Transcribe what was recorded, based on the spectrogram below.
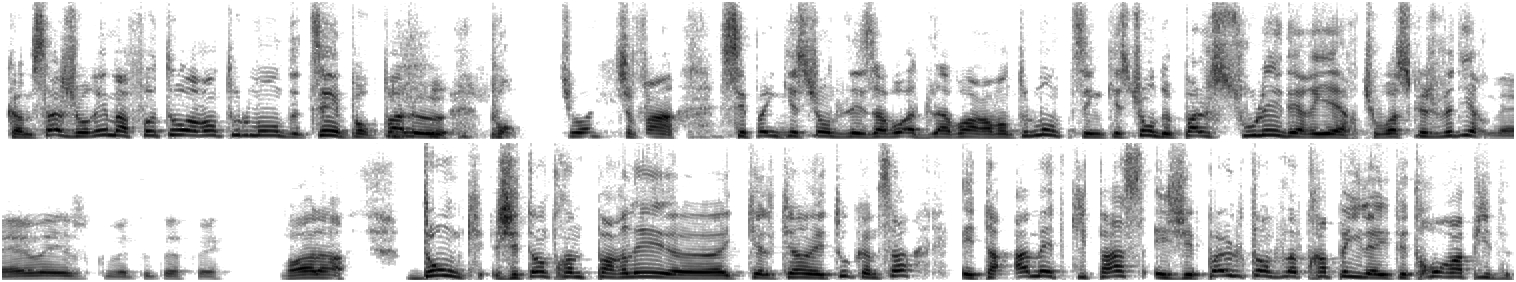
Comme ça, j'aurai ma photo avant tout le monde, tu sais, pour pas le, pour, Tu vois, enfin, c'est pas une question de les avoir, de l'avoir avant tout le monde, c'est une question de pas le saouler derrière. Tu vois ce que je veux dire? Mais oui, je comprends tout à fait. Voilà. Donc, j'étais en train de parler euh, avec quelqu'un et tout comme ça, et t'as Ahmed qui passe, et j'ai pas eu le temps de l'attraper, il a été trop rapide,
